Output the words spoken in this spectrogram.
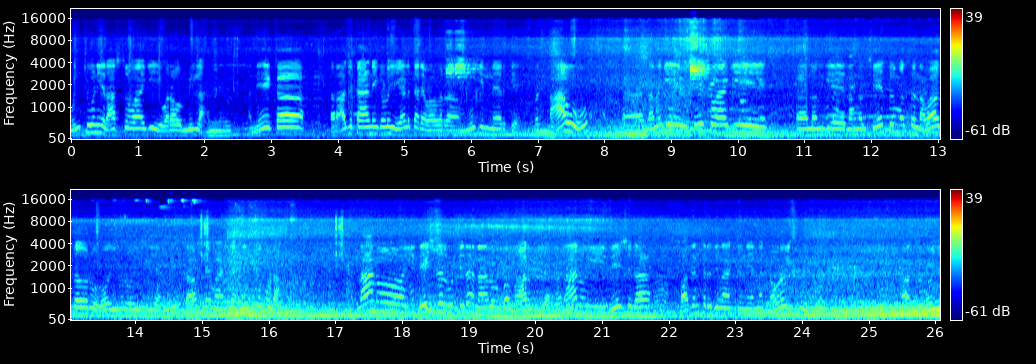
ಮುಂಚೂಣಿ ರಾಷ್ಟ್ರವಾಗಿ ಹೊರಹೊಮ್ಮಿಲ್ಲ. ಅನೇಕ ರಾಜಕಾರಣಿಗಳು ಹೇಳ್ತಾರೆ ಅವರ ಮೂಗಿನ ನೇರಕ್ಕೆ ಬಟ್ ನಾವು ನಮಗೆ ವಿಶೇಷವಾಗಿ ನಮಗೆ ನಮ್ಮ ಸೇತು ಮತ್ತು ನವಾಜ್ ಅವರು, ಇವರು ಇಲ್ಲಿ ಅಂಗಡಿ ಸ್ಥಾಪನೆ ಮಾಡಿದ ನಿಂತು ಕೂಡ. ನಾನು ಈ ದೇಶದಲ್ಲಿ ಹುಟ್ಟಿದ ನಾನು ಒಬ್ಬ ಭಾರತೀಯ. ನಾನು ಈ ದೇಶದ ಸ್ವಾತಂತ್ರ್ಯ ದಿನಾಚರಣೆಯನ್ನು ಗೌರವಿಸಬೇಕು. ರಾಷ್ಟ್ರ ಧ್ವಜ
